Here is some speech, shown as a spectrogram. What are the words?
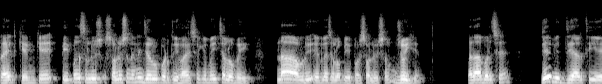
રાઈટ કેમ કે પેપર સોલ્યુશન એની જરૂર પડતી હોય છે કે ભાઈ ચલો ભાઈ, ના આવડ્યું એટલે ચલો પેપર સોલ્યુશન જોઈએ. બરાબર છે? જે વિદ્યાર્થીએ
